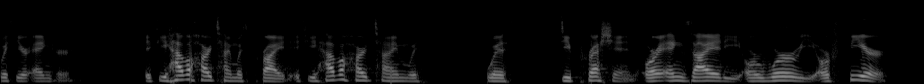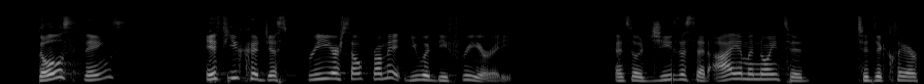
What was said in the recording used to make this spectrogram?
with your anger, if you have a hard time with pride, if you have a hard time with, with depression or anxiety or worry or fear, those things, if you could just free yourself from it, you would be free already. And so Jesus said, I am anointed to declare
